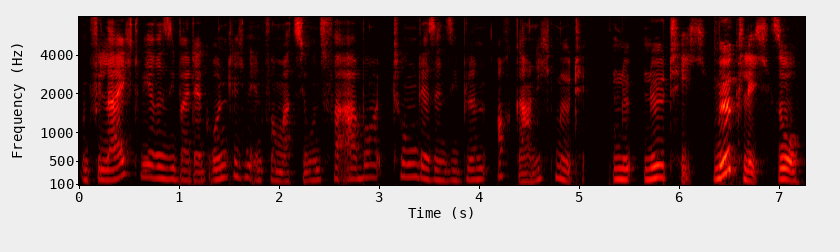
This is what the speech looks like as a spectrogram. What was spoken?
Und vielleicht wäre sie bei der gründlichen Informationsverarbeitung der Sensiblen auch gar nicht nötig nötig, möglich, so.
